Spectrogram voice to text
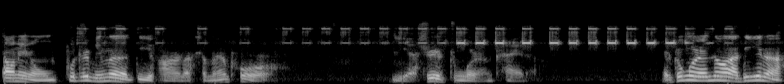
到那种不知名的地方的小卖铺。也是中国人开的。中国人的话，第一呢，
